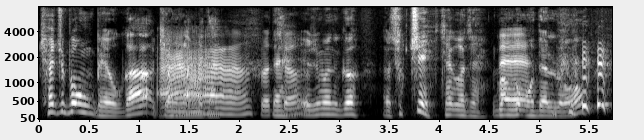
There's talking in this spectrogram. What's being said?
최주봉 배우가 기억납니다. 아, 그렇죠. 네, 요즘은 그 숙취 제거제 네. 광고 모델로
